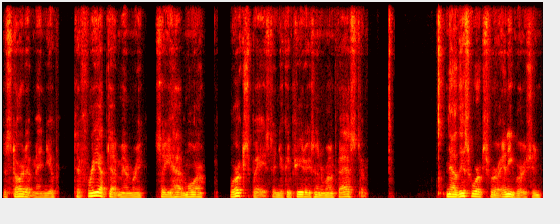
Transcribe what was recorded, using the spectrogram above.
the startup menu to free up that memory so you have more workspace and your computer is going to run faster. Now this works for any version,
